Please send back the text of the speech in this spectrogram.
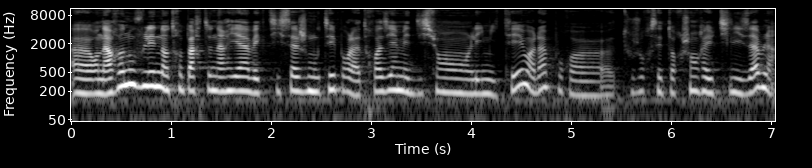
Euh, on a renouvelé notre partenariat avec Tissage Moutet pour la troisième édition limitée, voilà, pour euh, toujours ces torchons réutilisables.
